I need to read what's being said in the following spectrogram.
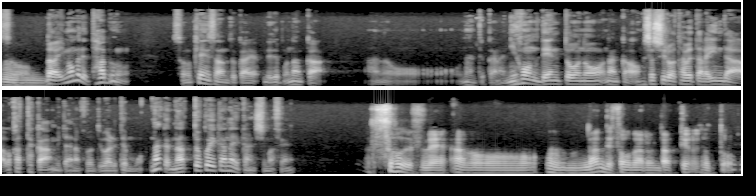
そう。うん。だから今まで多分そのケンさんとかででもなんかあのなんていうかな日本伝統のなんかお味噌汁を食べたらいいんだ分かったかみたいなこと言われてもなんか納得いかない感じしません？そうですね。あのーうんなんでそうなるんだっていうのをちょっと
